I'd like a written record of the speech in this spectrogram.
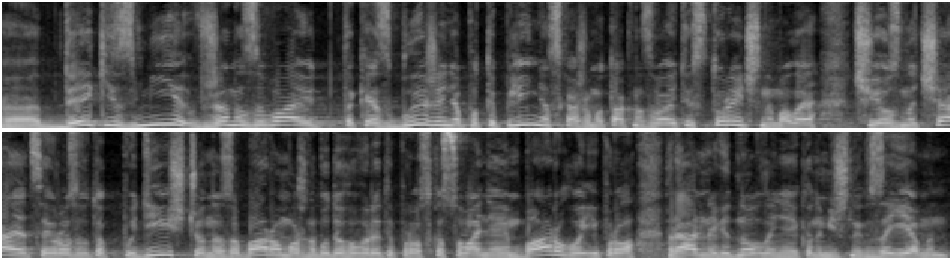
Е, Деякі змі вже називають таке зближення, потепління, скажімо так, називають історичним. Але чи означає цей розвиток подій, що незабаром можна буде говорити про скасування ембарго і про реальне відновлення економічних взаємин?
